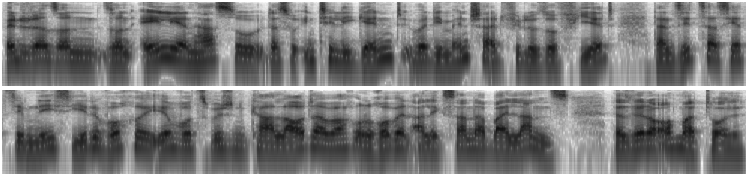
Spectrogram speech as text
wenn du dann so ein, so ein Alien hast, so, das so intelligent über die Menschheit philosophiert, dann sitzt das jetzt demnächst jede Woche irgendwo zwischen Karl Lauterbach und Robert Alexander bei Lanz. Das wäre doch auch mal toll.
